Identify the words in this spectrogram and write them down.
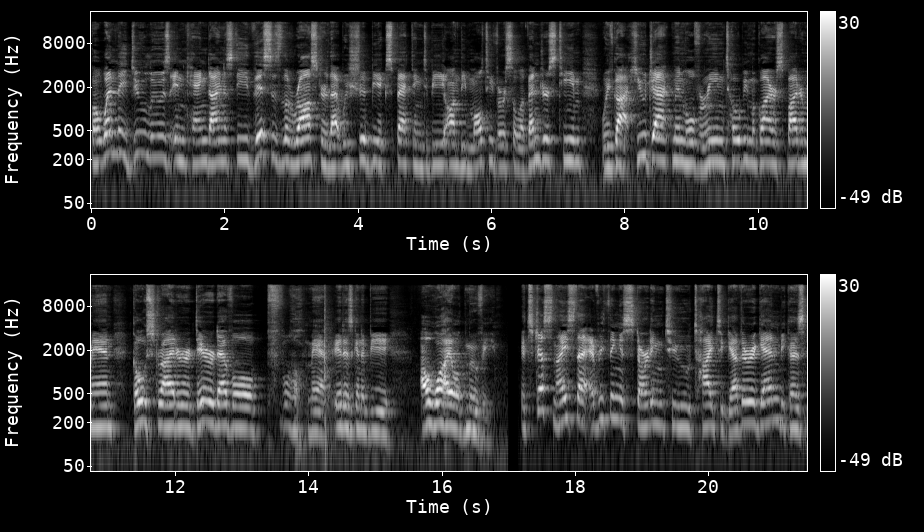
But when they do lose in Kang Dynasty, this is the roster that we should be expecting to be on the Multiversal Avengers team. We've got Hugh Jackman, Wolverine, Tobey Maguire, Spider-Man, Ghost Rider, Daredevil. Oh man, it is going to be a wild movie. It's just nice that everything is starting to tie together again because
